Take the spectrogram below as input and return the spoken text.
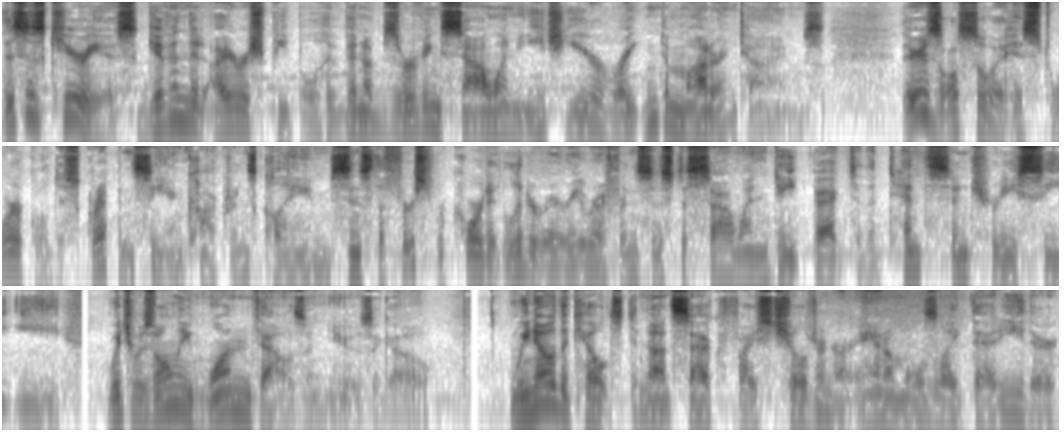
This is curious, given that Irish people have been observing Samhain each year right into modern times. There is also a historical discrepancy in Cochran's claim, since the first recorded literary references to Samhain date back to the 10th century CE, which was only 1,000 years ago. We know the Celts did not sacrifice children or animals like that either.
